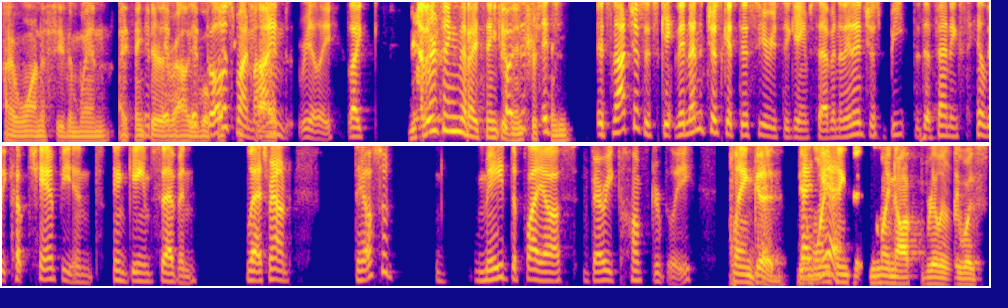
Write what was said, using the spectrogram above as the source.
I want to see them win. I think it, they're it- the it valuable. blows my side. mind really. Like The other thing that I think is Because it's- it's- interesting. It's not just it's game. They didn't just get this series to game seven, and they didn't just beat the defending Stanley Cup champions in game seven last round. They also made the playoffs very comfortably. playing good. The And only yeah. thing that the only knock really was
